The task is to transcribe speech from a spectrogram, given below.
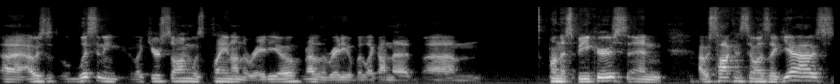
uh, I was listening, like your song was playing on the radio, not on the radio, but like on the um, on the speakers. And I was talking to someone. I was like, yeah, I was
